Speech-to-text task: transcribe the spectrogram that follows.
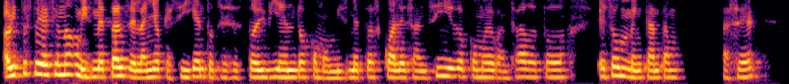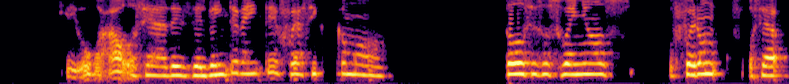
ahorita estoy haciendo mis metas del año que sigue, entonces estoy viendo como mis metas cuáles han sido, cómo he avanzado, todo. Eso me encanta hacer. Y digo, wow, o sea, desde el 2020 fue así como todos esos sueños fueron, o sea,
